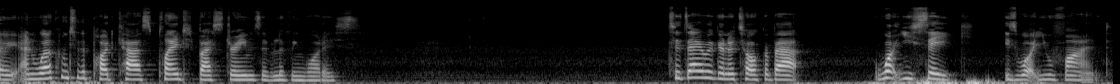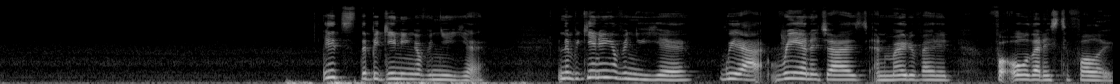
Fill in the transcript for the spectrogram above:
and welcome to the podcast Planted by Streams of Living Waters. Today, we're going to talk about what you seek is what you'll find. It's the beginning of a new year. In the beginning of a new year, we are re energized and motivated for all that is to follow.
